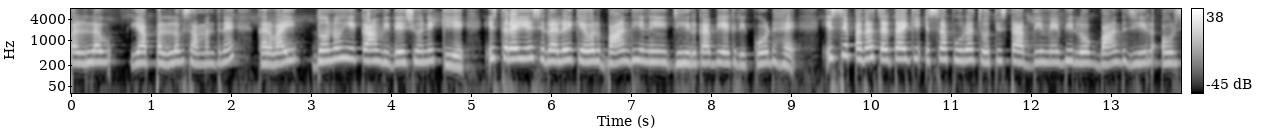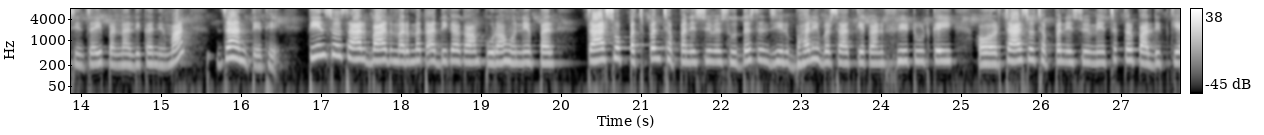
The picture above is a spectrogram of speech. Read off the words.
पल्लव या पल्लव सामंत ने करवाई। दोनों ही काम विदेशियों ने किए। इस तरह ये शिलालेख केवल बाँध ही नहीं, झील का भी एक रिकॉर्ड है। इससे पता चलता है कि इसका पूरा चौथी शताब्दी में भी लोग बाँध, झील और सिंचाई प्रणाली का निर्माण जानते थे। 300 साल बाद मरम्मत आदि का काम पूरा होने पर चार सौ पचपन छप्पन ईस्वी में सुदर्शन झील भारी बरसात के कारण फिर टूट गई और चार सौ छप्पन ईस्वी में चक्रपालित के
